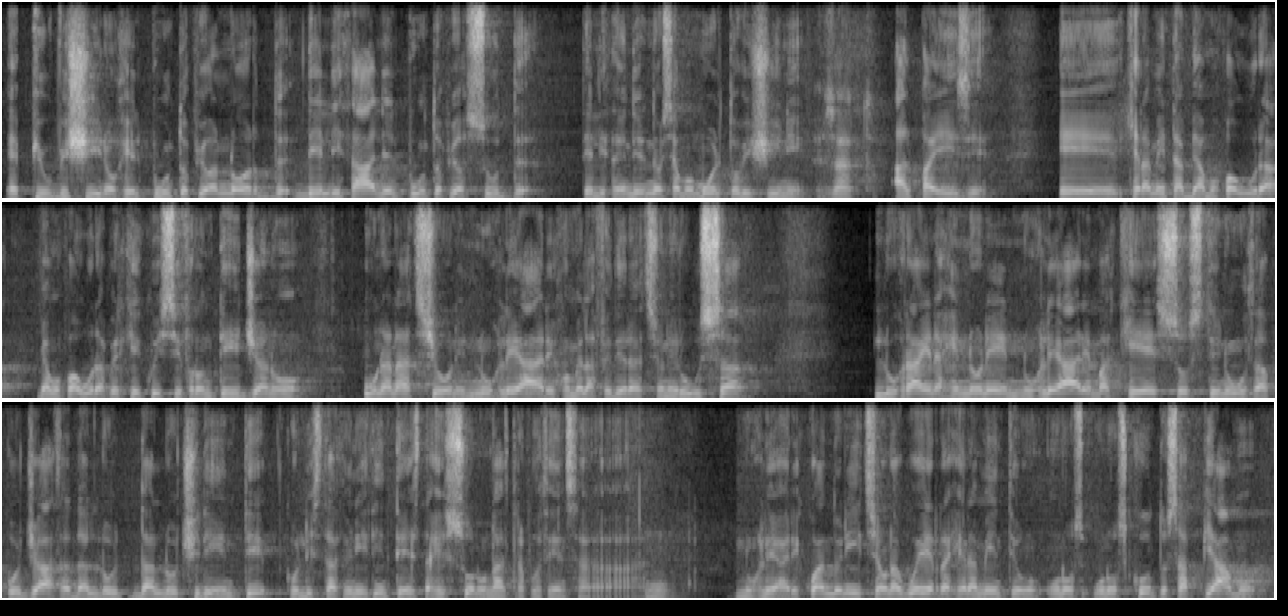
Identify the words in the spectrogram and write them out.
è più vicino che il punto più a nord dell'Italia e il punto più a sud dell'Italia. Noi siamo molto vicini esatto. al paese e chiaramente abbiamo paura, abbiamo paura perché qui si fronteggiano una nazione nucleare come la Federazione Russa, l'Ucraina che non è nucleare ma che è sostenuta, appoggiata dall'Occidente con gli Stati Uniti in testa che sono un'altra potenza mm. nucleare. Quando inizia una guerra chiaramente uno, uno scontro sappiamo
